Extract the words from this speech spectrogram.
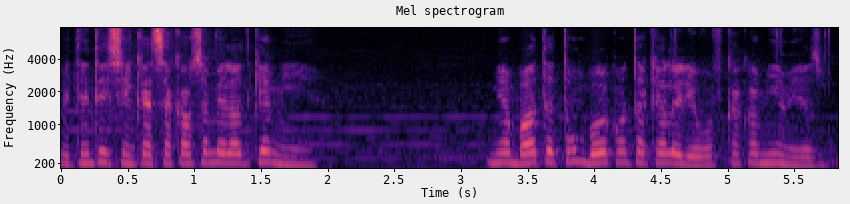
85, essa calça é melhor do que a minha. Minha bota é tão boa quanto aquela ali, eu vou ficar com a minha mesmo.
